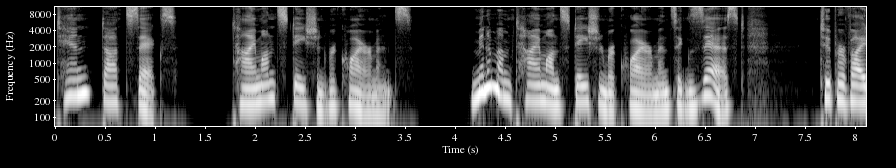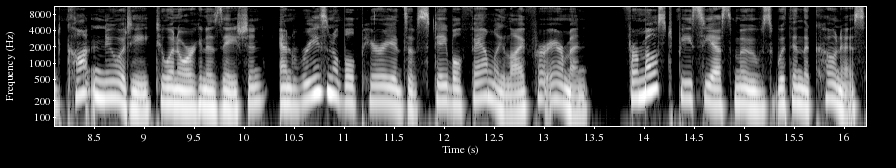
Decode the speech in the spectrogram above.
10.6 Time on Station Requirements Minimum time on station requirements exist to provide continuity to an organization and reasonable periods of stable family life for airmen. For most PCS moves within the CONUS,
